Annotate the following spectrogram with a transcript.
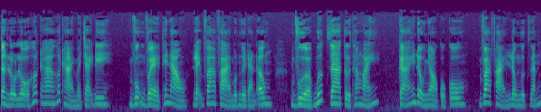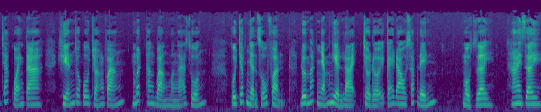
Tần lộ lộ hớt ha hớt hải mà chạy đi. Vụng về thế nào lại va phải một người đàn ông vừa bước ra từ thang máy. Cái đầu nhỏ của cô va phải lồng ngực rắn chắc của anh ta, khiến cho cô choáng váng, mất thăng bằng mà ngã xuống. Cô chấp nhận số phận, đôi mắt nhắm nghiền lại, chờ đợi cái đau sắp đến. Một giây, hai giây,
